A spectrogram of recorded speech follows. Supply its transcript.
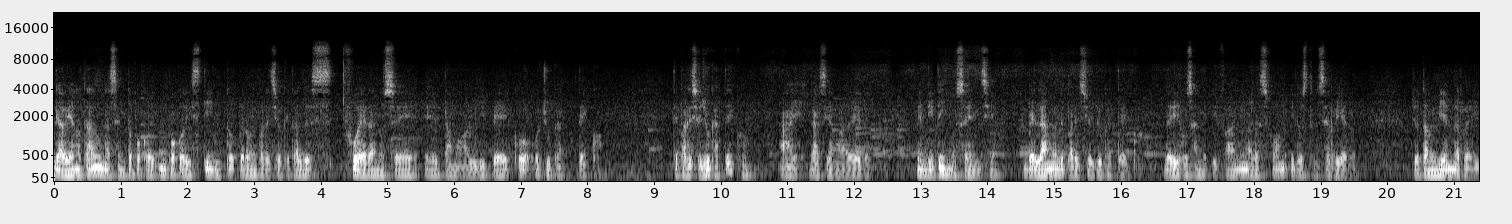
Le había notado un acento poco, un poco distinto, pero me pareció que tal vez fuera, no sé, eh, tamaulipeco o yucateco. ¿Te pareció yucateco? Ay, García Madero, bendita inocencia. Velano le pareció yucateco, le dijo San Epifanio a y los tres se rieron. Yo también me reí.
